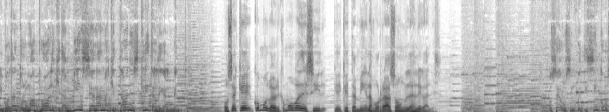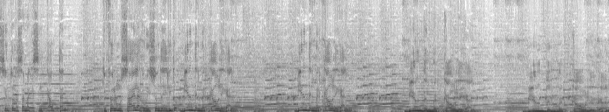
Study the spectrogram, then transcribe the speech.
Y por tanto, lo más probable es que también sean armas que estaban inscritas legalmente. O sea que, ¿cómo, a ver, ¿cómo va a decir que, que también las borradas son las legales? O sea, un 55% de las armas que se incautan, que fueron usadas en la comisión de delito, vienen del mercado legal. Vienen del mercado legal. Vienen del mercado legal. Vienen del mercado legal.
